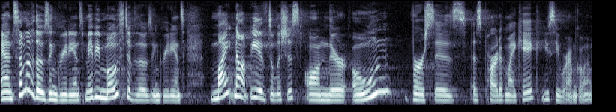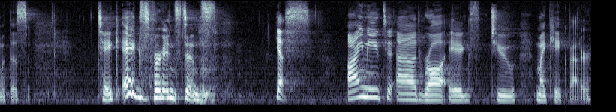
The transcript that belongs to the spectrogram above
And some of those ingredients, maybe most of those ingredients, might not be as delicious on their own versus as part of my cake. You see where I'm going with this. Take eggs, for instance. Yes, I need to add raw eggs to my cake batter.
